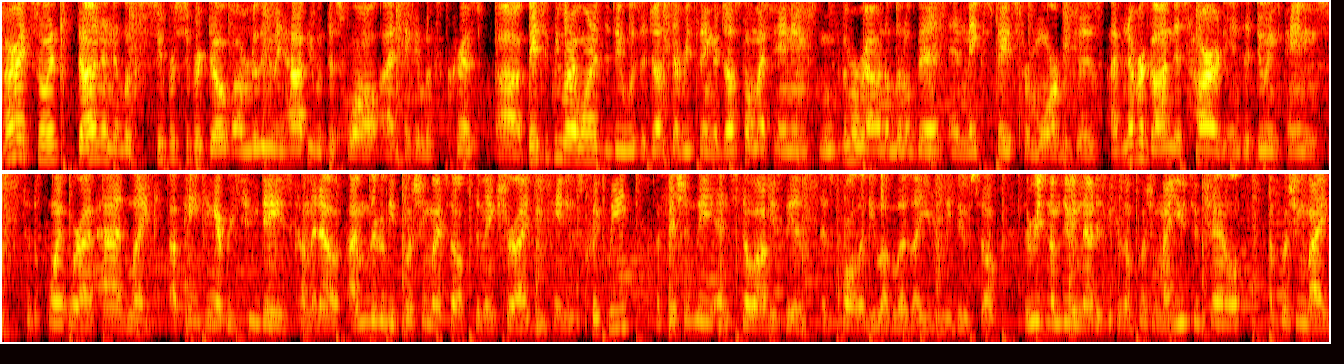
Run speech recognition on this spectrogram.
Alright, so it's done and it looks super, super dope. I'm really, really happy with this wall. I think it looks crisp. Uh, basically what I wanted to do was adjust everything, adjust all my paintings, move them around a little bit, and make space for more because I've never gone this hard into doing paintings to the point where I've had like a painting every two days coming out. I'm literally pushing myself to make sure I do paintings quickly, efficiently, and still obviously as, as quality level as I usually do. So the reason I'm doing that is because I'm pushing my YouTube channel, I'm pushing my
